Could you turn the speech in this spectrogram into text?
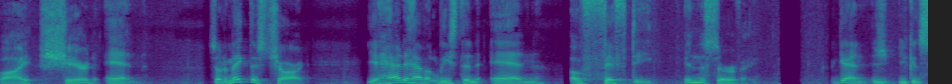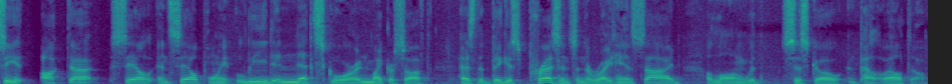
by shared N. So to make this chart, you had to have at least an N of 50 in the survey. Again, you can see Okta, Sale, and SailPoint lead in net score, and Microsoft has the biggest presence in the right hand side, along with Cisco and Palo Alto.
